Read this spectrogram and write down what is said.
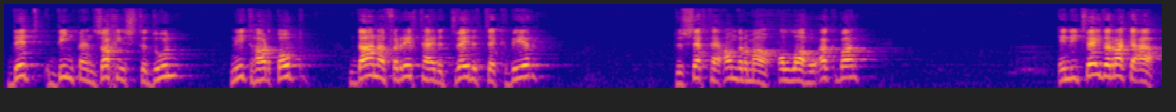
Dit dient men zachtjes te doen, niet hardop. Daarna verricht hij de tweede takbir. Dus zegt hij andermaal Allahu Akbar. In die tweede raka'a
